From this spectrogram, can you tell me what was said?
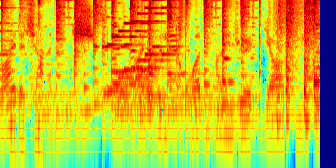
glider challenge. Glide at least 100 yards, meters,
